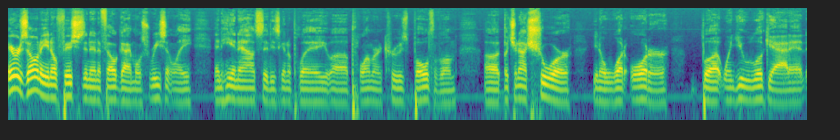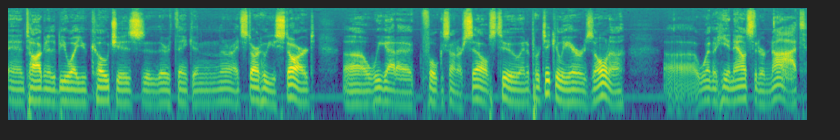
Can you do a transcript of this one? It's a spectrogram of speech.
Arizona, you know, Fisch is an NFL guy most recently, and he announced that he's going to play uh, Plummer and Cruz, both of them. Uh, but you're not sure, you know, what order. But when you look at it and talking to the BYU coaches, they're thinking, all right, start who you start. Uh, we got to focus on ourselves too, and particularly Arizona, uh, whether he announced it or not.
